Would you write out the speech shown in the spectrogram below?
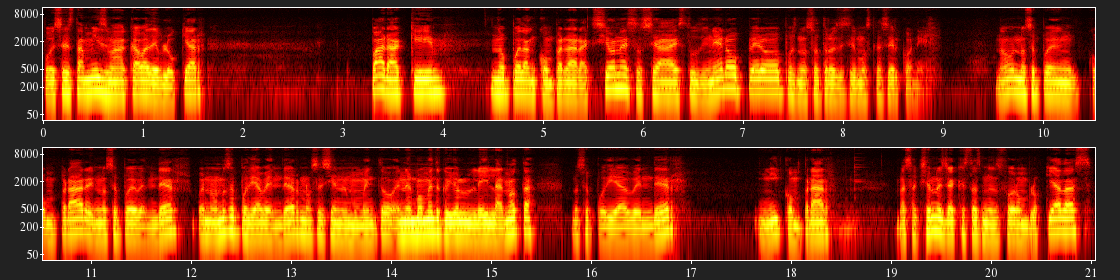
Pues esta misma acaba de bloquear para que no puedan comprar acciones, o sea, es tu dinero, pero pues nosotros decimos qué hacer con él. ¿no? No se pueden comprar y no se puede vender. Bueno, no se podía vender, no sé si en el momento, en el momento que yo leí la nota, no se podía vender ni comprar más acciones, ya que estas mismas fueron bloqueadas.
